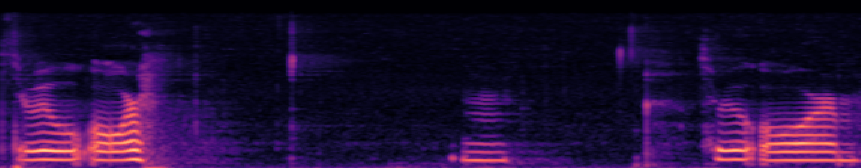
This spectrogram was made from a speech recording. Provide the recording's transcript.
through or mm, through or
